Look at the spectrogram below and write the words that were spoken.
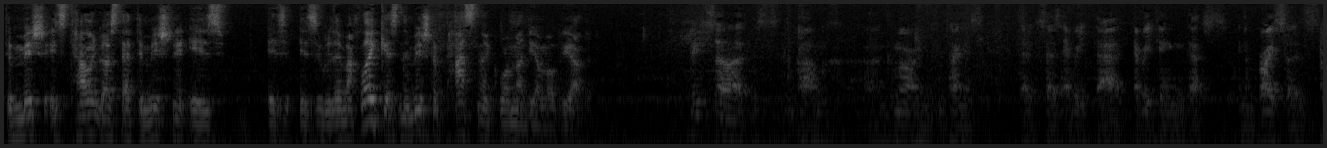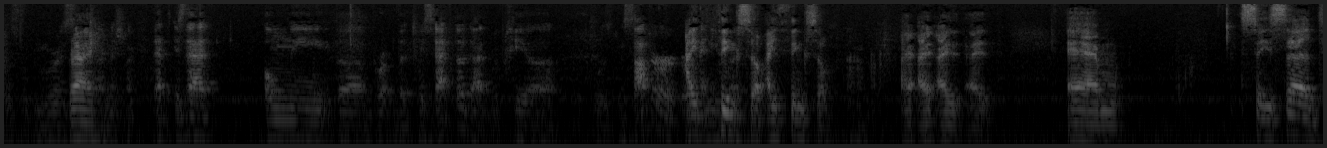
the Mishnah it's telling us that the Mishnah is is is really machlekes, and the Mishnah passing like one madiyam over the other. This, uh, this um, uh, Gemara in Taanis that it says every that everything that's in the Brisa is, is right. Mishnah. That is that only the the Tosefta that Rabbi was Misater, or, or I think so. I think so. I, I, I, um, so he said,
